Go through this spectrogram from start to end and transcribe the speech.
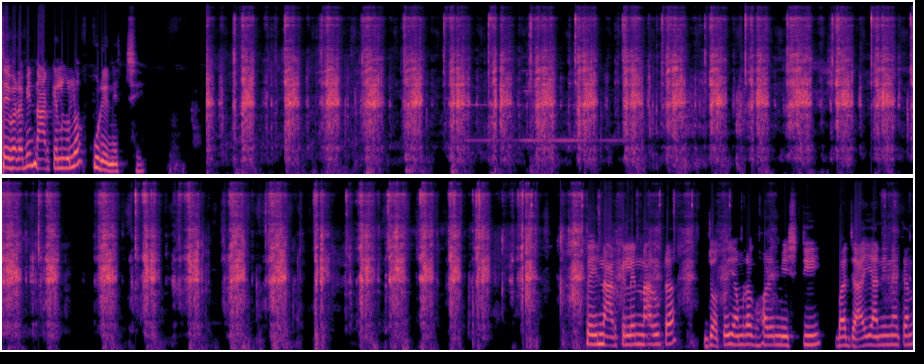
তো এবার আমি নারকেলগুলো কুড়ে নিচ্ছি। তো এই নারকেলের নাড়ুটা যতই আমরা ঘরে মিষ্টি বা যাই আনি না কেন,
